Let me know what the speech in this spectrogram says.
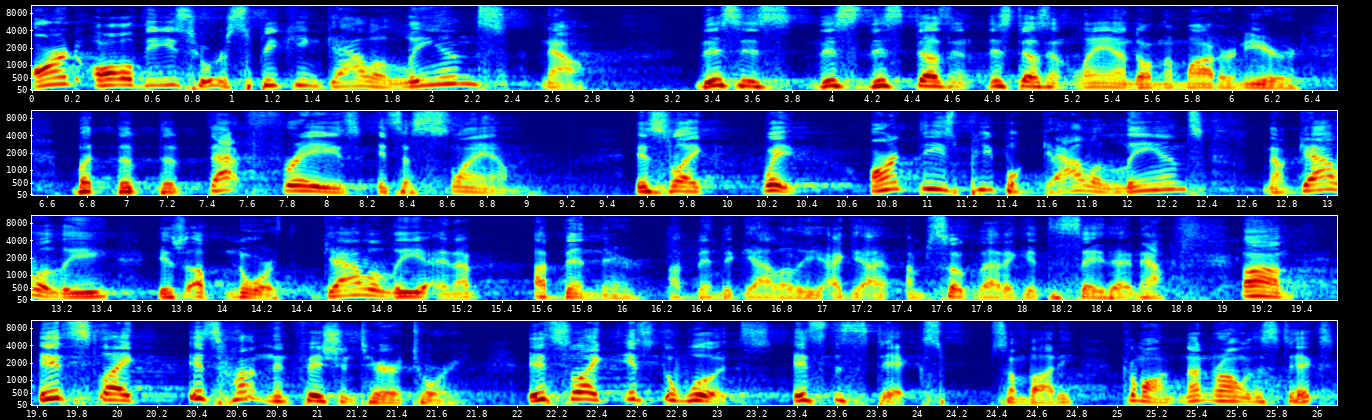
Aren't all these who are speaking Galileans? Now, this is this this doesn't this doesn't land on the modern ear, but the, the that phrase it's a slam. It's like, wait, aren't these people Galileans? Now Galilee is up north. Galilee, and I've, I've been there. I've been to Galilee. I, am so glad I get to say that now. Um, it's like it's hunting and fishing territory. It's like it's the woods. It's the sticks. Somebody, come on, nothing wrong with the sticks.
